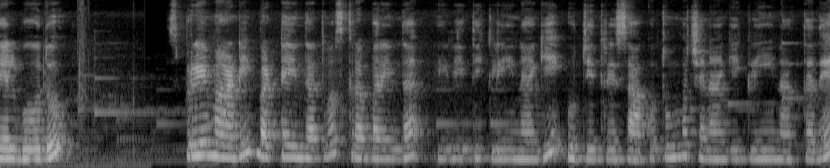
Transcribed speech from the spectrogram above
ಹೇಳ್ಬೋದು. ಸ್ಪ್ರೇ ಮಾಡಿ ಬಟ್ಟೆಯಿಂದ ಅಥವಾ ಸ್ಕ್ರಬ್ಬರಿಂದ ಈ ರೀತಿ ಕ್ಲೀನಾಗಿ ಉಜ್ಜಿದ್ರೆ ಸಾಕು. ತುಂಬ ಚೆನ್ನಾಗಿ ಕ್ಲೀನ್ ಆಗ್ತದೆ.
